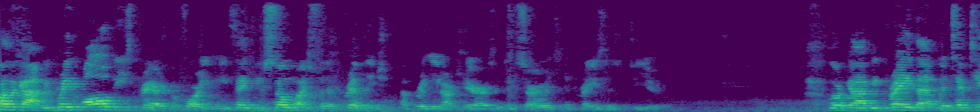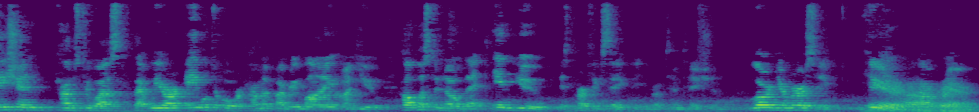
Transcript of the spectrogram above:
Father God, we bring all these prayers before you. We thank you so much for the privilege of bringing our cares and concerns and praises to you. Lord God, we pray that when temptation comes to us, that we are able to overcome it by relying on you. Help us to know that in you is perfect safety from temptation. Lord, your mercy, hear our prayer.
